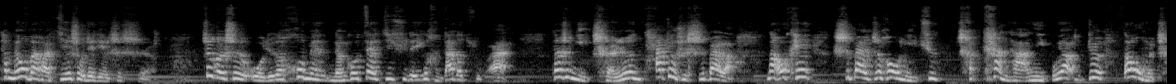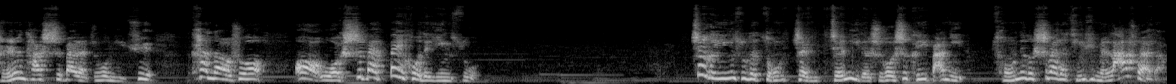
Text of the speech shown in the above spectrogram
他没有办法接受这件事实，这个是我觉得后面能够再继续的一个很大的阻碍。但是你承认他就是失败了，那 OK，失败之后你去看看他，你不要就是当我们承认他失败了之后，你去看到说，哦，我失败背后的因素，这个因素的总整整理的时候，是可以把你从那个失败的情绪里面拉出来的。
